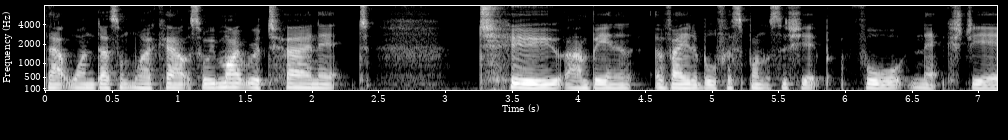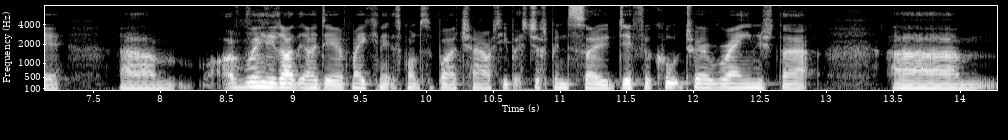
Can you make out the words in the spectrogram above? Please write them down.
that one doesn't work out, so we might return it to um, being available for sponsorship for next year. Um, I really like the idea of making it sponsored by a charity, but it's just been so difficult to arrange that. Um,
